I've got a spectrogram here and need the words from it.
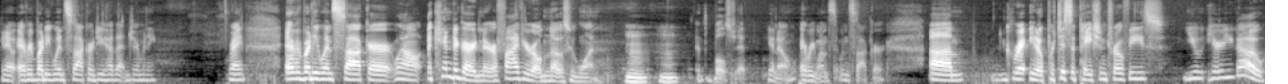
You know, everybody wins soccer. Do you have that in Germany? Right? Everybody wins soccer. Well, a kindergartner, a five year old knows who won. It's bullshit. You know, everyone's wins soccer. Um, great, you know, participation trophies. You here you go.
